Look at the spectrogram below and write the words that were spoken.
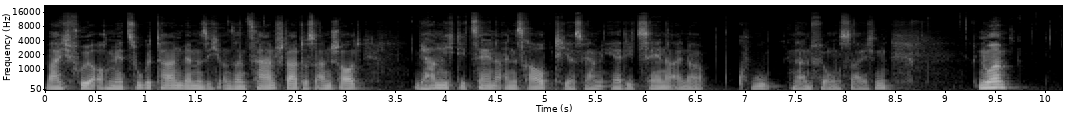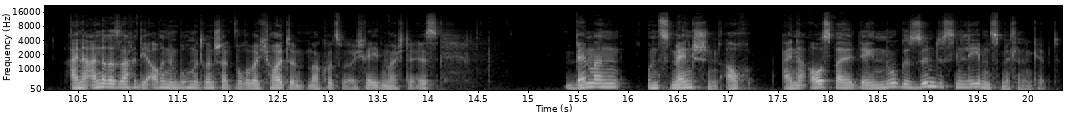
war ich früher auch mehr zugetan, wenn man sich unseren Zahnstatus anschaut. Wir haben nicht die Zähne eines Raubtiers, wir haben eher die Zähne einer Kuh, in Anführungszeichen. Nur eine andere Sache, die auch in dem Buch mit drin steht, worüber ich heute mal kurz mit euch reden möchte, ist, wenn man uns Menschen auch eine Auswahl der nur gesündesten Lebensmitteln gibt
